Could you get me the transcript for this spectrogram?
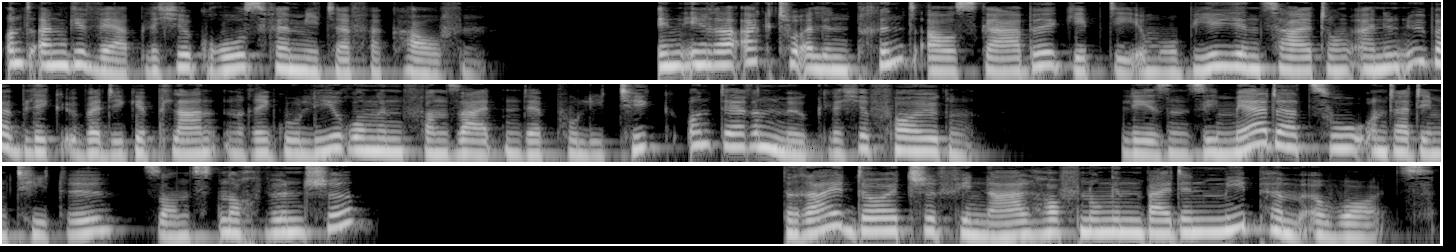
und an gewerbliche Großvermieter verkaufen. In ihrer aktuellen Printausgabe gibt die Immobilienzeitung einen Überblick über die geplanten Regulierungen von Seiten der Politik und deren mögliche Folgen. Lesen Sie mehr dazu unter dem Titel Sonst noch Wünsche? Drei deutsche Finalhoffnungen bei den MIPIM Awards.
